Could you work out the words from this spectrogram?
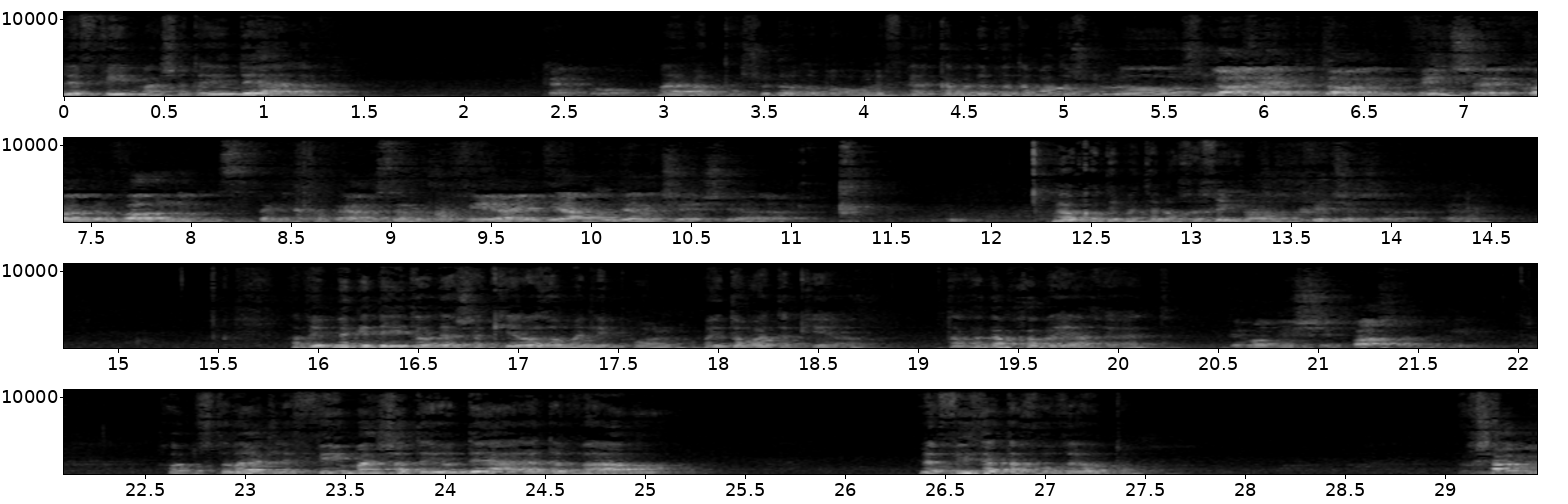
לפי מה שאתה יודע עליו. כן, ברור. מה? שום דבר לא ברור. לפני כמה דקות אמרת שהוא לא... לא, אני, טוב, אני מבין שכל דבר מספק לי חוויה מסוימת לפי הידיעה הקודמת שיש לי עליו. לא קודם, אתה נוכחי. הנוכחית שיש לי עליו, כן. אבל אם נגיד היית יודע שהקיר הזה עומד ליפול, והיית רואה את הקיר, הייתה לך גם חוויה אחרת. הייתי מרגיש פחד נגיד. נכון? זאת אומרת, לפי מה שאתה יודע על הדבר, לפי זה אתה חווה אותו. עכשיו-.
